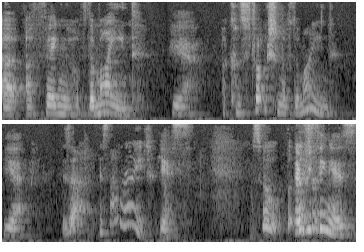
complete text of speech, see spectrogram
a, a thing of the mind, Yeah. a construction of the mind. Yeah. Is that is that right? Yes. So there's a- Everything is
